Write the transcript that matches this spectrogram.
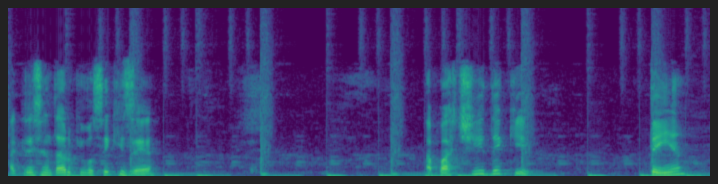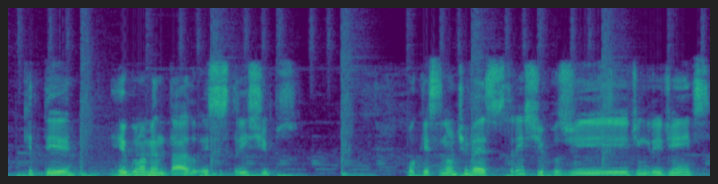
acrescentar o que você quiser. A partir de que tenha que ter regulamentado esses três tipos. Porque se não tiver esses três tipos de, de ingredientes,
